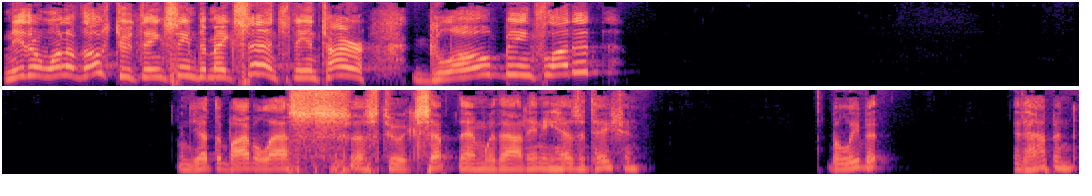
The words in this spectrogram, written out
Neither one of those two things seem to make sense. The entire globe being flooded, and yet the Bible asks us to accept them without any hesitation. Believe it. It happened.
